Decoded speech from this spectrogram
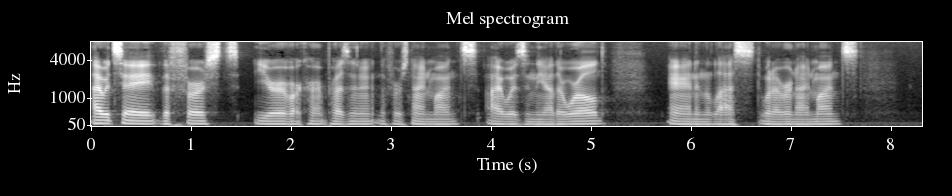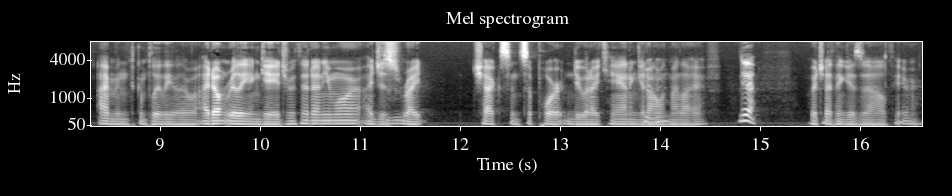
I would say, the first year of our current president, the first nine months, I was in the other world. And in the last, whatever, nine months, I'm in completely other world. I don't really engage with it anymore. I just Mhm. write checks and support and do what I can and get on with my life, Yeah. which I think is a healthier.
